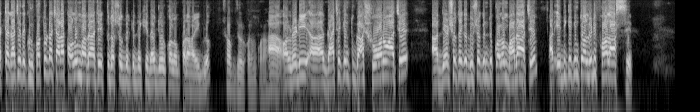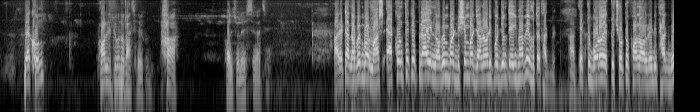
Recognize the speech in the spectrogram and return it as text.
একটা গাছে দেখুন কতটা চারা কলম বাঁধা আছে একটু দর্শকদেরকে দেখিয়ে দাও জোর কলম করা হয় এগুলো। সব জোর কলম করা হয়। অলরেডি গাছে কিন্তু গাছ শোয়ানো আছে আর দেড়শো থেকে দুশো কিন্তু কলম বাঁধা আছে আর এদিকে কিন্তু অলরেডি ফল আসছে। দেখুন। ফল রীতিমতো গাছে দেখুন। হ্যাঁ। ফল চলে এসছে গাছে। আর এটা নভেম্বর মাস এখন থেকে প্রায় নভেম্বর ডিসেম্বর জানুয়ারি পর্যন্ত এইভাবেই হতে থাকবে। আচ্ছা। একটু বড় একটু ছোট ফল অলরেডি থাকবে।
